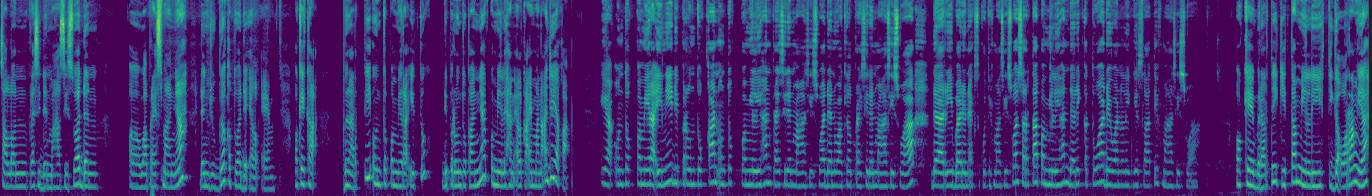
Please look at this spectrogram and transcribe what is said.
calon presiden mahasiswa dan uh, wapresmanya dan juga ketua DLM. Oke, Kak. Berarti untuk pemira itu diperuntukannya pemilihan LKM mana aja ya, Kak? Ya, untuk pemira ini diperuntukkan untuk pemilihan presiden mahasiswa dan wakil presiden mahasiswa dari Badan Eksekutif Mahasiswa serta pemilihan dari Ketua Dewan Legislatif Mahasiswa. Oke, berarti kita milih tiga orang ya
